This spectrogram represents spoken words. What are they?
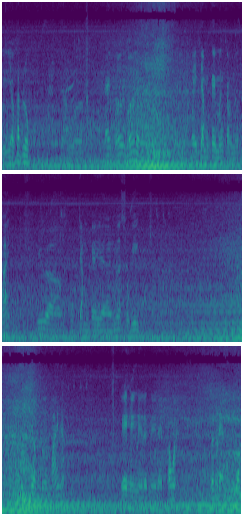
Bị dao khách luôn. Dao à, cái mới mới này đây là 200 cây măng cầu na thái với 100 cây na sầu riêng châm uh, thái nè. Cây hàng này đợt này đẹp không à? Rất là đẹp luôn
